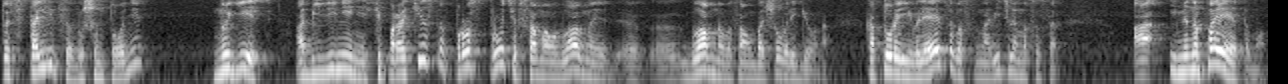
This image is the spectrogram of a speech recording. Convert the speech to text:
То есть столица в Вашингтоне, но есть объединение сепаратистов просто против самого главного, э, э, главного, самого большого региона который является восстановителем СССР. А именно поэтому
